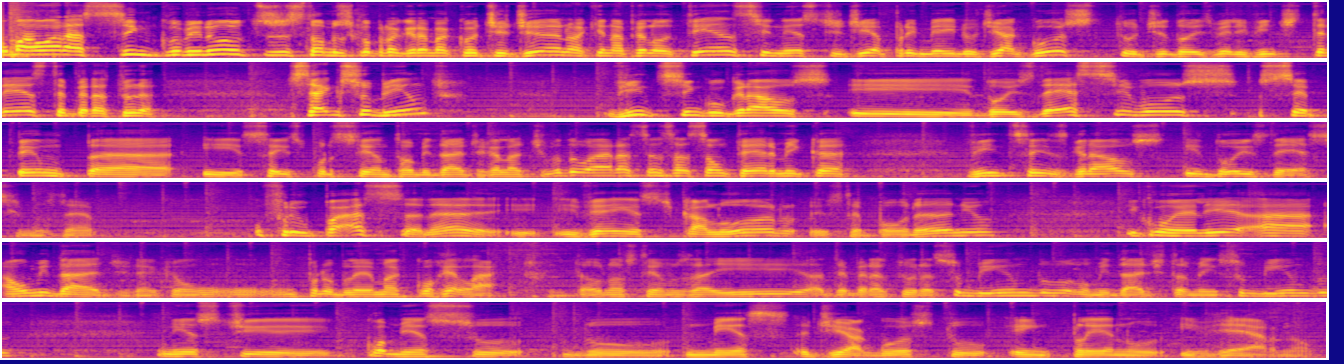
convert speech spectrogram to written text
Uma hora cinco minutos, estamos com o programa cotidiano aqui na Pelotense, neste dia 1 de agosto de 2023. Temperatura segue subindo, 25 graus e 2 décimos, 76% a umidade relativa do ar, a sensação térmica 26 graus e 2 décimos. Né? O frio passa né? e, e vem este calor extemporâneo e com ele a, a umidade, né, que é um, um, problema correlato. Então nós temos aí a temperatura subindo, a umidade também subindo neste começo do mês de agosto em pleno inverno.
